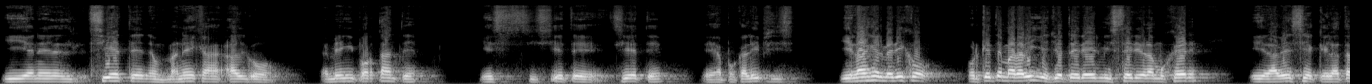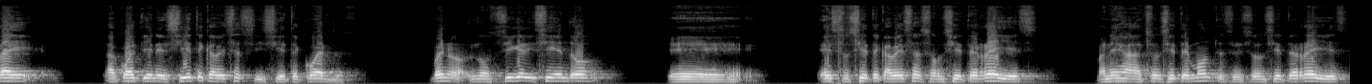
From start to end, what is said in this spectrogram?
y en el 7 nos maneja algo también importante, y es 7, 7 de Apocalipsis. Y el ángel me dijo, ¿por qué te maravillas? Yo te diré el misterio de la mujer y de la bestia que la trae, la cual tiene siete cabezas y siete cuernos. Bueno, nos sigue diciendo que esos siete cabezas son siete reyes, maneja, son siete montes, son siete reyes,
